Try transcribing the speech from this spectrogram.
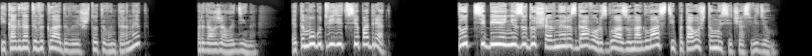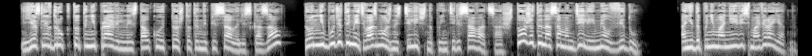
«И когда ты выкладываешь что-то в интернет, — продолжала Дина, — это могут видеть все подряд. Тут тебе не задушевный разговор с глазу на глаз, типа того, что мы сейчас ведем. Если вдруг кто-то неправильно истолкует то, что ты написал или сказал, то он не будет иметь возможности лично поинтересоваться, а что же ты на самом деле имел в виду? А недопонимание весьма вероятно.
